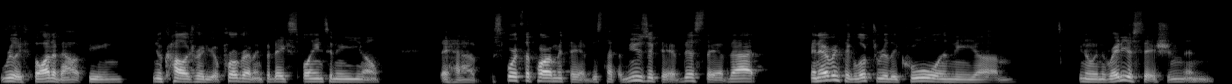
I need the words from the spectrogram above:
really thought about being you know college radio programming. But they explained to me, you know, they have the sports department. They have this type of music. They have this. They have that, and everything looked really cool in the um, you know in the radio station. And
